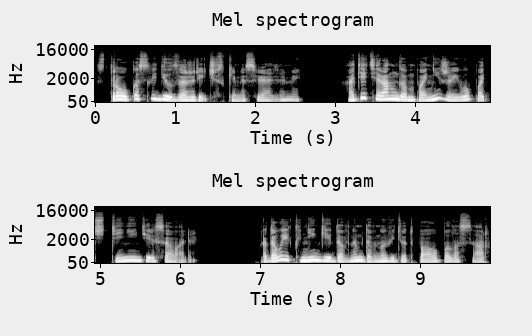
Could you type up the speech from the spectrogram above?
строго следил за жреческими связями, а дети рангом пониже его почти не интересовали. Родовые книги давным-давно ведет Пао Баласар.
